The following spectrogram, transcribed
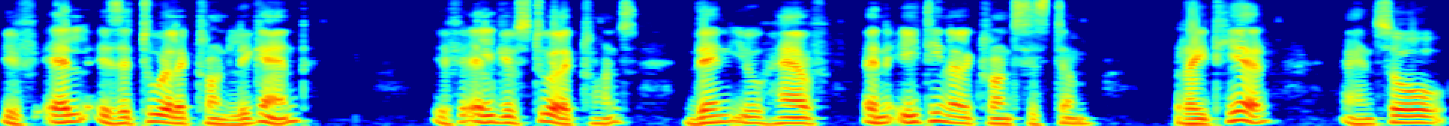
if L is a 2 electron ligand, if L gives 2 electrons, then you have an 18 electron system right here. And so,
